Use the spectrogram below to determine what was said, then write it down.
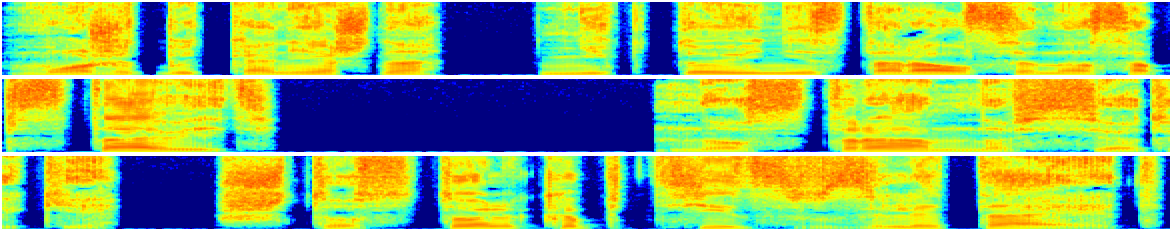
Может быть, конечно, никто и не старался нас обставить, но странно все-таки, что столько птиц взлетает,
